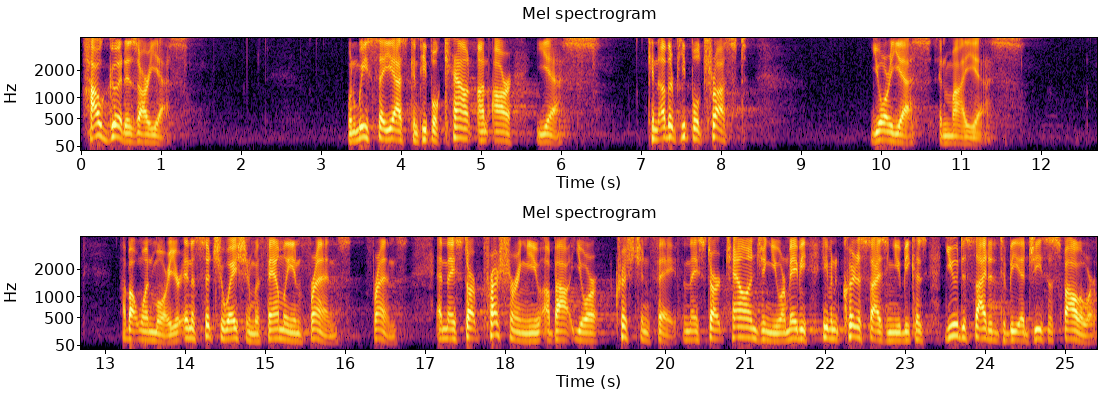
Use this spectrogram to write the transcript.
How good is our yes? When we say yes, can people count on our yes? Can other people trust your yes and my yes? How about one more? You're in a situation with family and friends, friends, and they start pressuring you about your Christian faith, and they start challenging you or maybe even criticizing you because you decided to be a Jesus follower.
